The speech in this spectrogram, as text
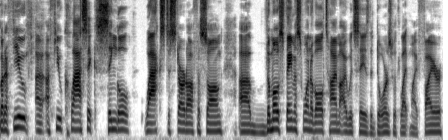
but a few uh, a few classic single wax to start off a song. Uh, the most famous one of all time, I would say, is The Doors with Light My Fire.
